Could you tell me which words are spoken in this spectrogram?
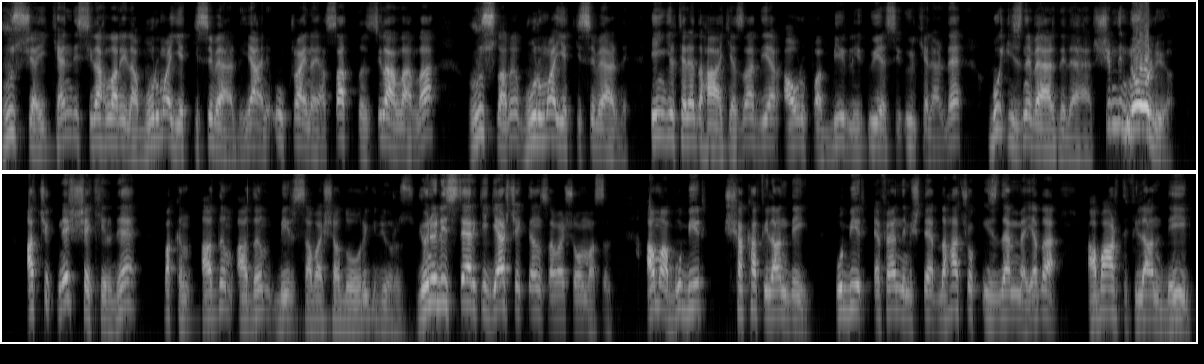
Rusya'yı kendi silahlarıyla vurma yetkisi verdi. Yani Ukrayna'ya sattığı silahlarla Rusları vurma yetkisi verdi. İngiltere'de hakeza diğer Avrupa Birliği üyesi ülkelerde bu izni verdiler. Şimdi ne oluyor? Açık ne şekilde bakın adım adım bir savaşa doğru gidiyoruz. Gönül ister ki gerçekten savaş olmasın. Ama bu bir şaka filan değil. Bu bir efendim işte daha çok izlenme ya da abartı filan değil.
